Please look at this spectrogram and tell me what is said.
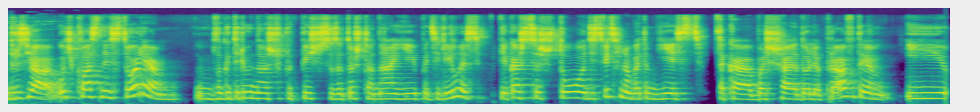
Друзья, очень классная история. Благодарю нашу подписчицу за то, что она ей поделилась. Мне кажется, что действительно в этом есть такая большая доля правды, и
